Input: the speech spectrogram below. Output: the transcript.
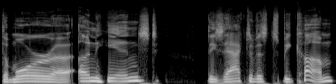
the more uh, unhinged these activists become,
